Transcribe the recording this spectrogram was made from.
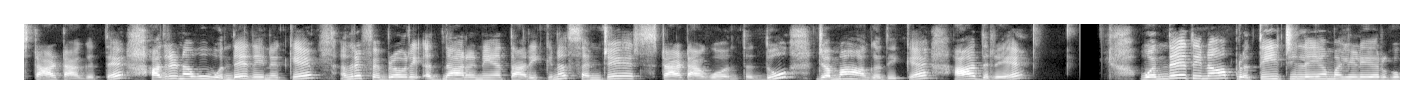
ಸ್ಟಾರ್ಟ್ ಆಗುತ್ತೆ. ಆದರೆ ನಾವು ಒಂದೇ ದಿನಕ್ಕೆ ಅಂದರೆ ಫೆಬ್ರವರಿ ಹದಿನಾರನೆಯ ತಾರೀಕಿನ ಸಂಜೆ ಸ್ಟಾರ್ಟ್ ಆಗುವಂಥದ್ದು ಜಮಾ ಆಗೋದಕ್ಕೆ. ಆದರೆ ಒಂದೇ ದಿನ ಪ್ರತಿ ಜಿಲ್ಲೆಯ ಮಹಿಳೆಯರಿಗೂ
